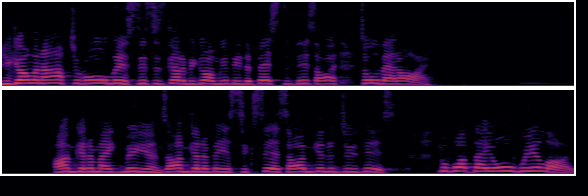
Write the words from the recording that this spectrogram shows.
You're going after all this. This is going to be good. I'm going to be the best at this. I, it's all about I. I'm going to make millions. I'm going to be a success. I'm going to do this. But what they all realize,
